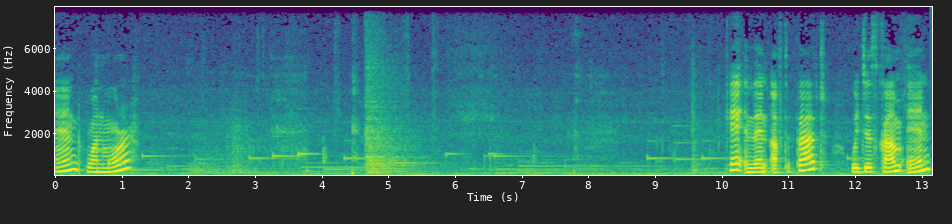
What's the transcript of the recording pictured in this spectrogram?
And one more. Okay and then after that we just come in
